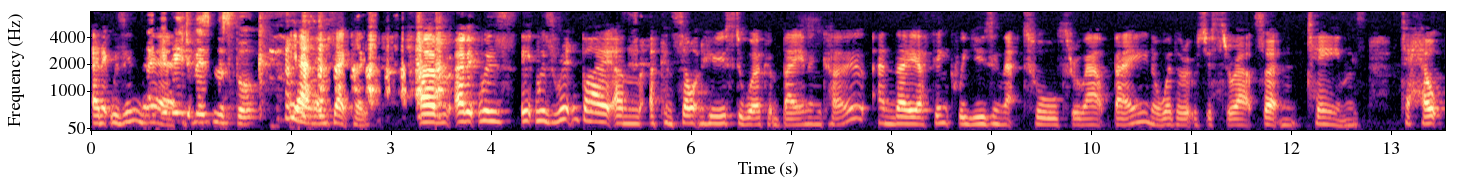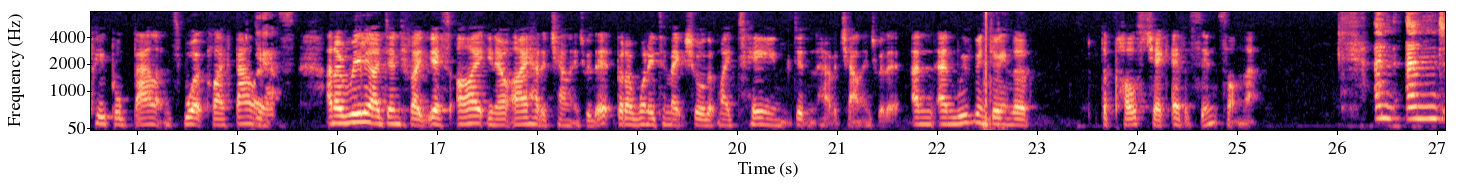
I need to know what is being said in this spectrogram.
and it was in there. you read a business book. yeah, exactly. Um, and it was it was written by um, a consultant who used to work at Bain and Co. And they, I think, were using that tool throughout Bain, or whether it was just throughout certain teams to help people balance work life balance. Yeah. And I really identified, yes, I, you know, I had a challenge with it, but I wanted to make sure that my team didn't have a challenge with it. And and we've been doing the the pulse check ever since on that. And and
